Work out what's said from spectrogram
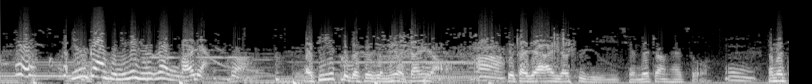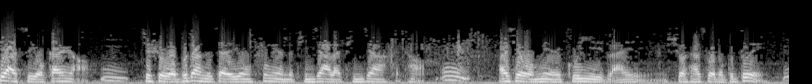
您告诉你为什么让我们玩两次？呃，第一次的时候就没有干扰啊，就大家按照自己以前的状态做。嗯。那么第二次有干扰，嗯，就是我不断的在用负面的评价来评价海涛，嗯，而且我们也故意来说他做的不对，嗯。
